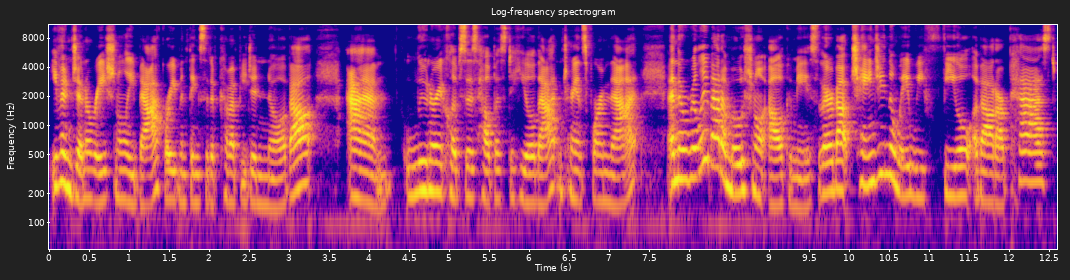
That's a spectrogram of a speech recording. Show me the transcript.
even generationally back, or even things that have come up you didn't know about, um, lunar eclipses help us to heal that and transform that. And they're really about emotional alchemy. So they're about changing the way we feel about our past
